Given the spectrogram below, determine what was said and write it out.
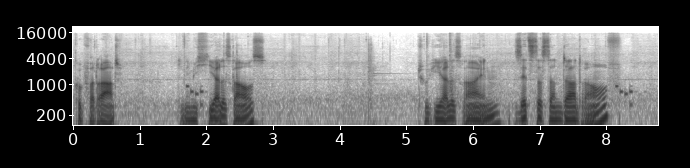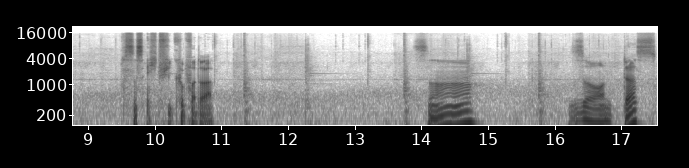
Kupferdraht. Dann nehme ich hier alles raus. Tu hier alles rein. Setz das dann da drauf. Das ist echt viel Kupferdraht. So. So, und das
